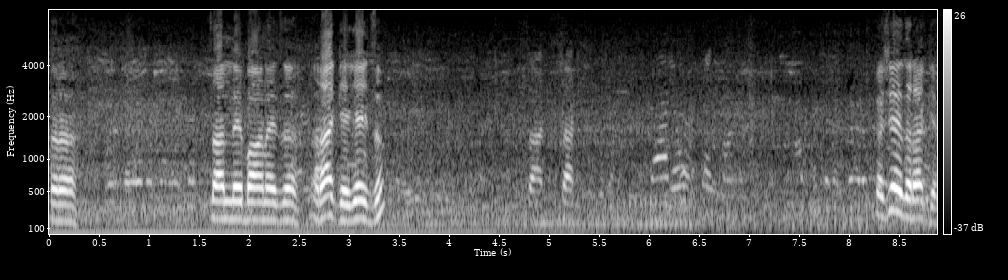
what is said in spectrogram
तर चाललंय बाणायचं राखे घ्यायचं. साठ साठ. कशा आहेत राख्या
